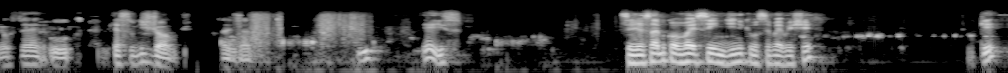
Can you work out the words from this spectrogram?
Eu sei o criação de jogos, tá ligado? E é isso. Você já sabe qual vai ser a engine que você vai mexer? O quê?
